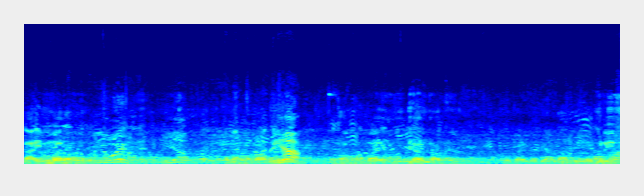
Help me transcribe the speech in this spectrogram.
લાઈનમાં રહો. તથા મોબાઈલનું ધ્યાન રાખો. પોલીસ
